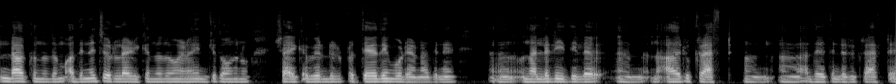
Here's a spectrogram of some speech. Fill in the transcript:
ഉണ്ടാക്കുന്നതും അതിനെ ചുരുളഴിക്കുന്നതുമാണ് എനിക്ക് തോന്നുന്നു ഷായ് കബീറിന്റെ ഒരു പ്രത്യേകതയും കൂടിയാണ്. അതിനെ നല്ല രീതിയിൽ ആ ഒരു ക്രാഫ്റ്റ് അദ്ദേഹത്തിന്റെ ഒരു ക്രാഫ്റ്റ്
